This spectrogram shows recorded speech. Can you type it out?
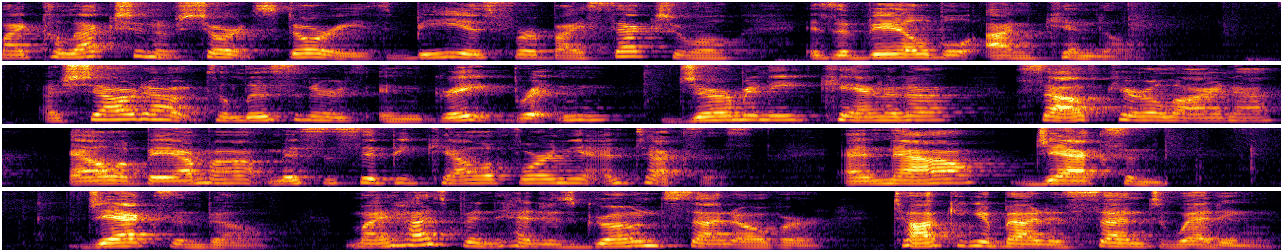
My collection of short stories, B is for Bisexual, is available on Kindle. A shout out to listeners in Great Britain, Germany, Canada, South Carolina, Alabama, Mississippi, California, and Texas. And now, Jackson. Jacksonville. My husband had his grown son over talking about his son's wedding,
